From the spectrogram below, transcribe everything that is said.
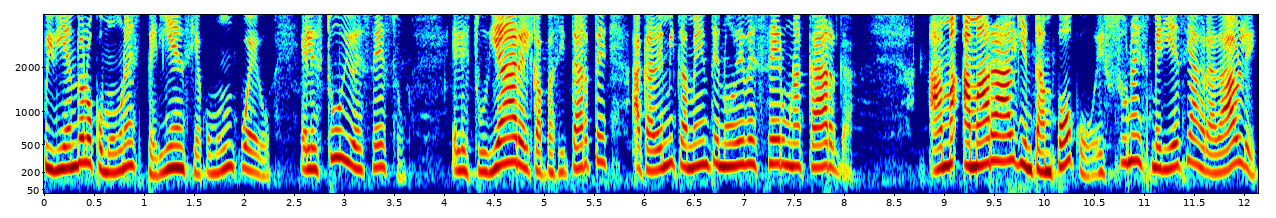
viviéndolo como una experiencia, como un juego. El estudio es eso. El estudiar, el capacitarte académicamente no debe ser una carga. amar a alguien tampoco, es una experiencia agradable.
